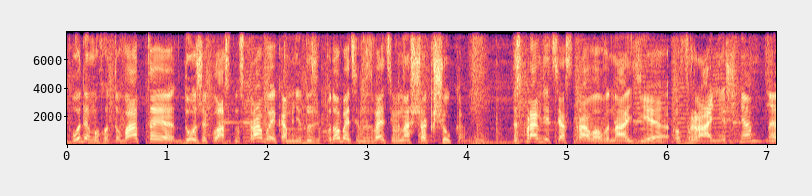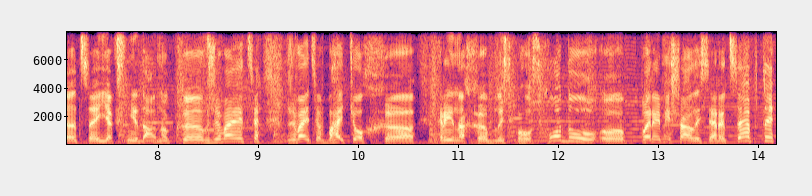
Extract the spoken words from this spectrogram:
будемо готувати дуже класну страву, яка мені дуже подобається. Називається вона шакшука. Насправді ця страва вона є вранішня, це як сніданок вживається. Вживається в багатьох країнах Близького Сходу. Перемішалися рецепти,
